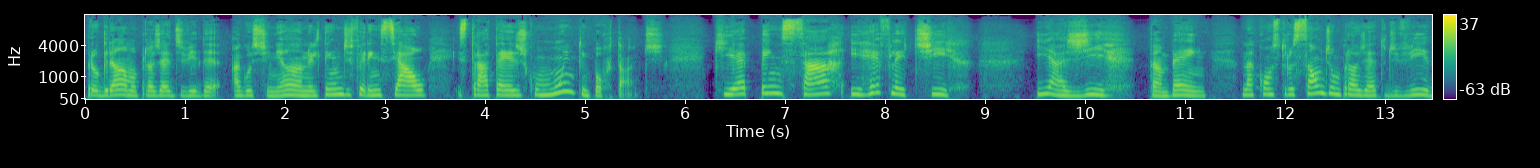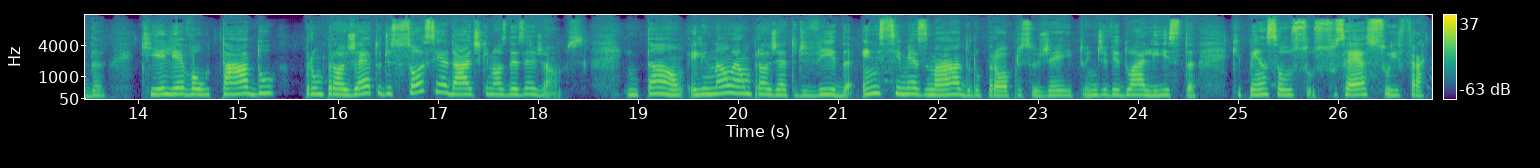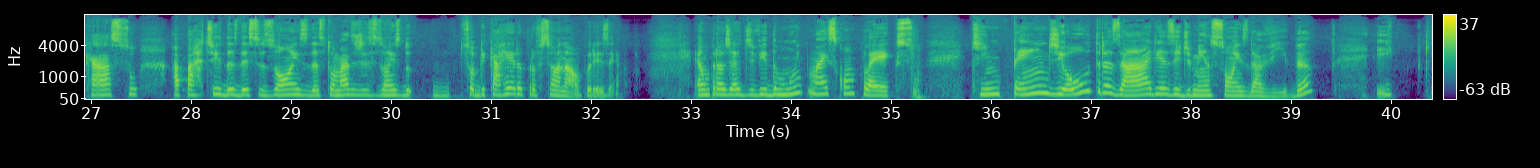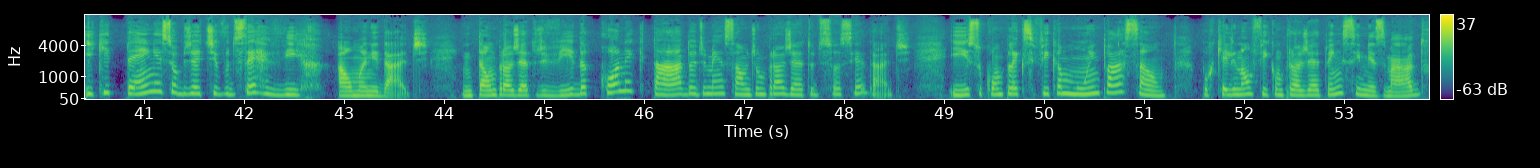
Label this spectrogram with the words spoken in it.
programa, projeto de vida agostiniano, ele tem um diferencial estratégico muito importante que é pensar e refletir e agir também na construção de um projeto de vida que ele é voltado para um projeto de sociedade que nós desejamos. Então, ele não é um projeto de vida em si mesmado no próprio sujeito, individualista, que pensa o su sucesso e fracasso a partir das decisões, das tomadas de decisões do, sobre carreira profissional, por exemplo é um projeto de vida muito mais complexo, que entende outras áreas e dimensões da vida e, e que tem esse objetivo de servir à humanidade. Então, um projeto de vida conectado à dimensão de um projeto de sociedade. E isso complexifica muito a ação, porque ele não fica um projeto em si mesmado,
